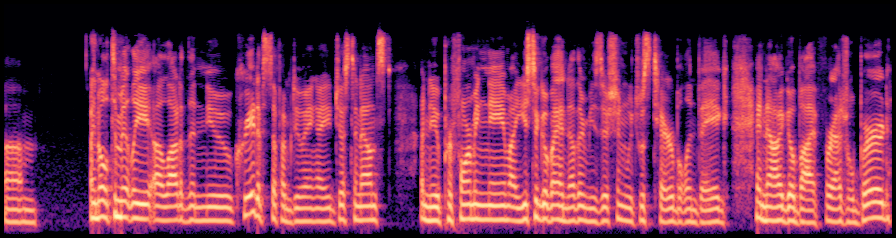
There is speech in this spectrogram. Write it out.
Um, and ultimately a lot of the new creative stuff i'm doing i just announced a new performing name. I used to go by another musician which was terrible and vague and now i go by fragile bird.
